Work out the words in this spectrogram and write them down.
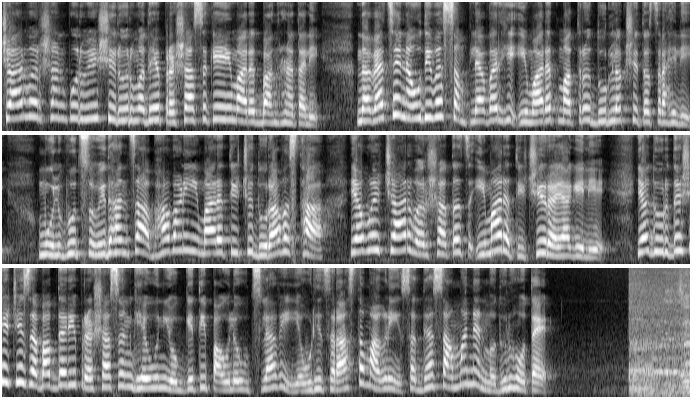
चार वर्षांपूर्वी शिरूरमध्ये प्रशासकीय इमारत बांधण्यात आली. नव्याचे नऊ दिवस संपल्यावर ही इमारत मात्र दुर्लक्षितच राहिली. मूलभूत सुविधांचा अभाव आणि इमारतीची दुरावस्था यामुळे चार वर्षातच इमारतीची रया गेलीय या दुर्दशेची जबाबदारी प्रशासन घेऊन योग्य ती पावलं उचलावी एवढीच रास्त मागणी सध्या सामान्यांमधून होत आहे. जे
